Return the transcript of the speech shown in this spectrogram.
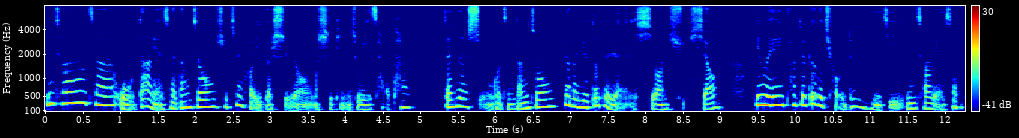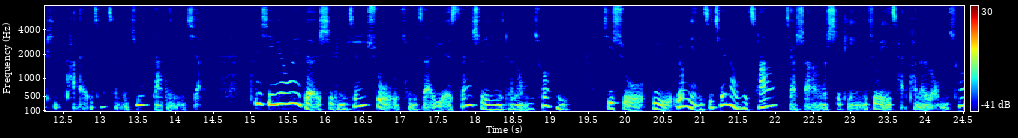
英超在五大联赛当中是最后一个使用视频助力裁判，但在使用过程当中，越来越多的人希望取消。因为它对各个球队以及英超联赛的品牌造成了巨大的影响。分析越位的视频帧数存在约三十厘米的容错率，技术与肉眼之间的误差加上视频助理裁判的容错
